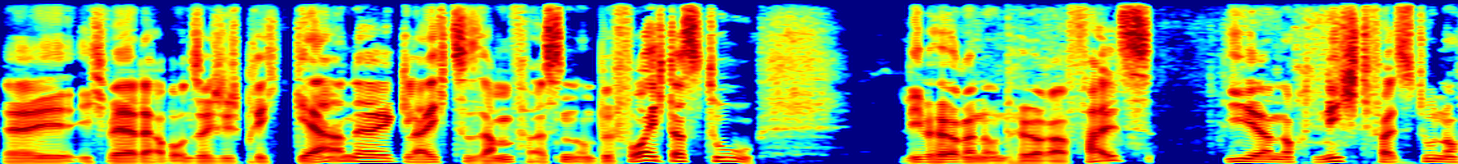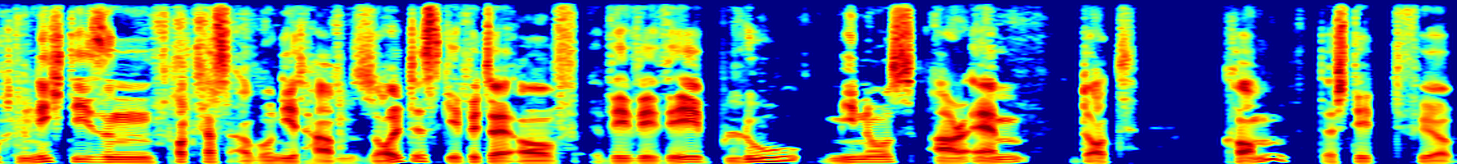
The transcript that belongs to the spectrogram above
Äh, ich werde aber unser Gespräch gerne gleich zusammenfassen. Und bevor ich das tue, liebe Hörerinnen und Hörer, falls ihr noch nicht, falls du noch nicht diesen Podcast abonniert haben solltest, geh bitte auf www.blue-rm.com. Das steht für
